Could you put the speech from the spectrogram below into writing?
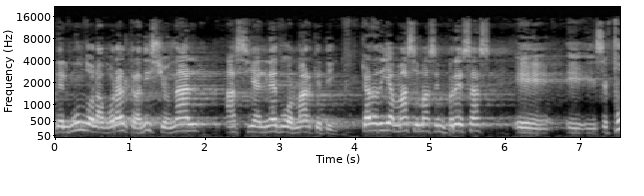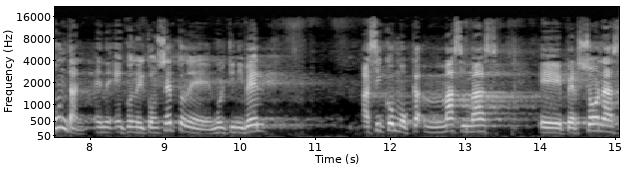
del mundo laboral tradicional hacia el network marketing. Cada día más y más empresas eh, eh, se fundan con el concepto de multinivel, así como más y más eh, personas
